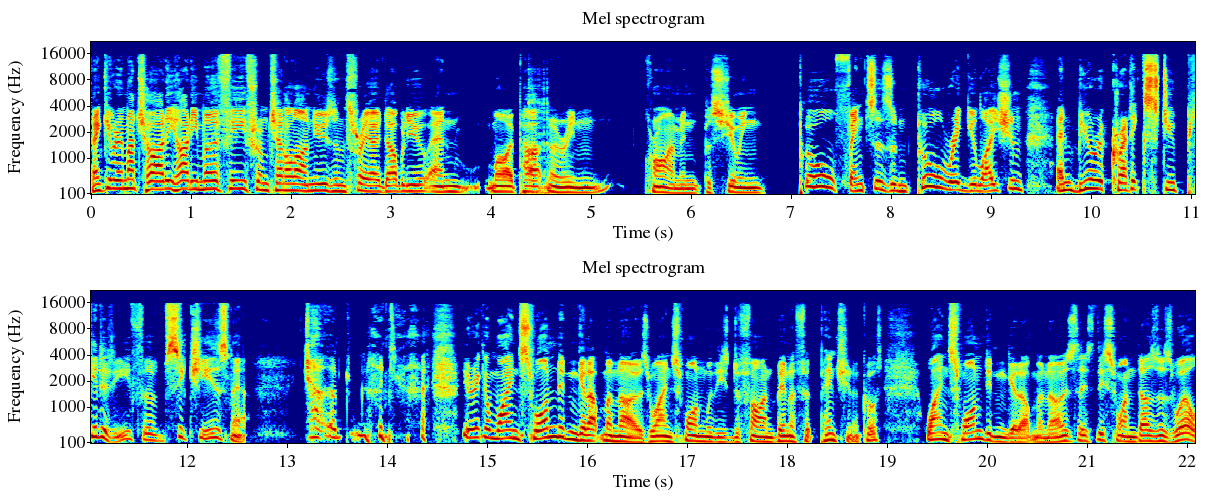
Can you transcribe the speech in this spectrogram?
Thank you very much, Heidi. Heidi Murphy from Channel 9 News and 3AW, and my partner in crime in pursuing pool fences and pool regulation and bureaucratic stupidity for six years now. you reckon Wayne Swan didn't get up my nose? Wayne Swan with his defined benefit pension, of course. Wayne Swan didn't get up my nose. There's, this one does as well.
